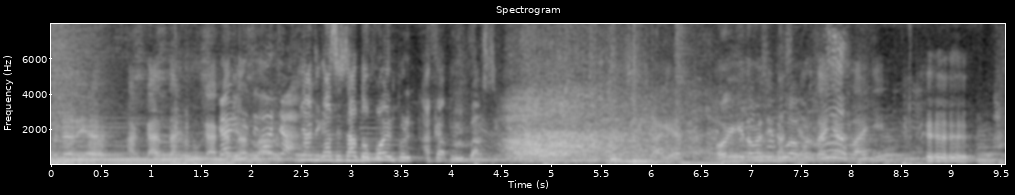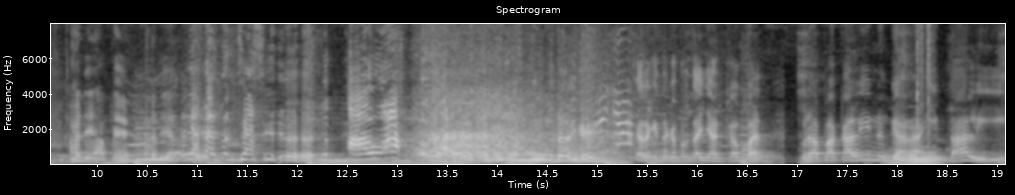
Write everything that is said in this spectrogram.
Benar ya. Angkatan bukan angkatan laut. Yang dikasih satu poin ber- agak berimbang sih. Ya. Oke kita masih dua pertanyaan lagi. Ada apa? Ada apa? Ternyata cerdas. Au ah. Oke. Sekarang kita ke pertanyaan keempat. Berapa kali negara Itali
